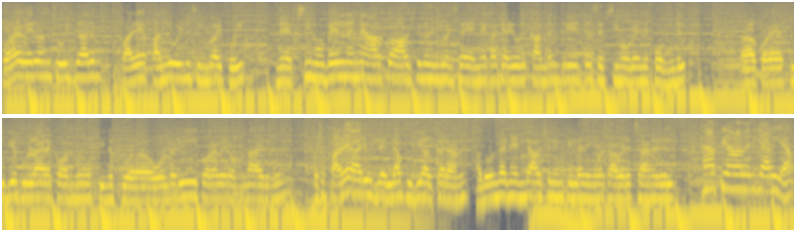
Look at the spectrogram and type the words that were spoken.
കുറേ പേര് വന്ന് ചോദിച്ചാലും പഴയ പല്ല് കൊഴിഞ്ഞ് സിങ്കുമായി പോയി. പിന്നെ എഫ് സി മൊബൈലിന് തന്നെ ആർക്കും ആവശ്യമില്ലെന്ന് എനിക്ക് മനസ്സിലായി. എന്നെക്കാട്ടി അടിപൊളി കണ്ടന്റ് ക്രിയേറ്റേഴ്സ് എഫ് സി മൊബൈലിന് ഇപ്പോൾ ഉണ്ട്. കുറേ പുതിയ പിള്ളേരൊക്കെ വന്നു. പിന്നെ ഓൾറെഡി കുറേ പേരുണ്ടായിരുന്നു പക്ഷെ പഴയ ആരും ഇല്ല. എല്ലാം പുതിയ ആൾക്കാരാണ്. അതുകൊണ്ട് തന്നെ എന്റെ ആവശ്യം നിങ്ങൾക്കില്ല. നിങ്ങളൊക്കെ അവരെ ചാനലിൽ ഹാപ്പി ആണെന്ന് എനിക്കറിയാം.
